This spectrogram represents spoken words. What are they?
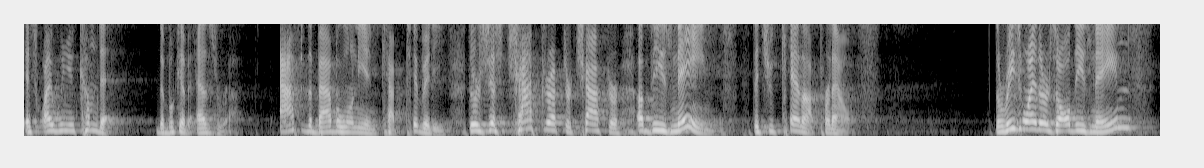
It's why when you come to the book of Ezra, after the Babylonian captivity, there's just chapter after chapter of these names that you cannot pronounce. The reason why there's all these names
